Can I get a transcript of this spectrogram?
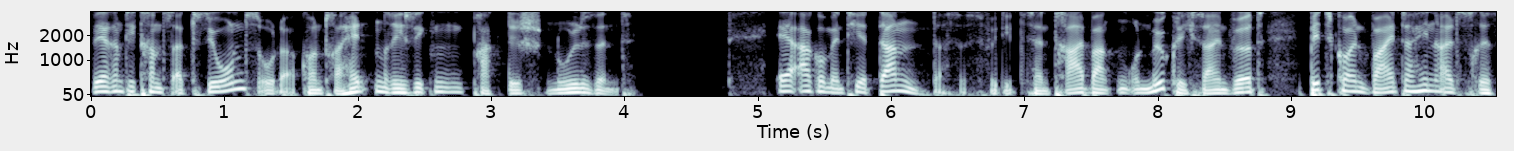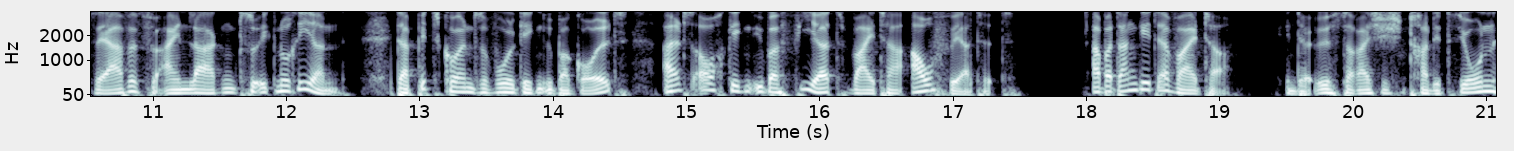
während die Transaktions- oder Kontrahentenrisiken praktisch null sind. Er argumentiert dann, dass es für die Zentralbanken unmöglich sein wird, Bitcoin weiterhin als Reserve für Einlagen zu ignorieren, da Bitcoin sowohl gegenüber Gold als auch gegenüber Fiat weiter aufwertet. Aber dann geht er weiter, in der österreichischen Tradition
